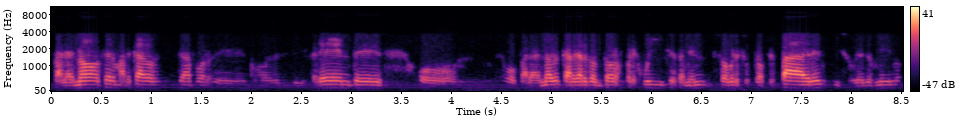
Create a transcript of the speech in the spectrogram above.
para no ser marcados ya por como diferentes o o para no cargar con todos los prejuicios también sobre sus propios padres y sobre ellos mismos.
